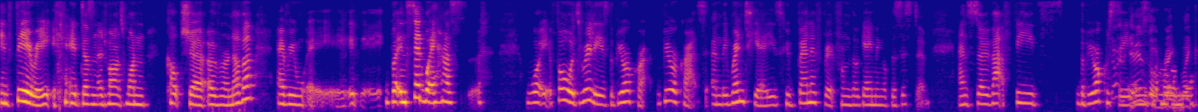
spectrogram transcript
in theory, it doesn't advance one culture over another. Every, it, it, but instead, what it has, what it forwards really is the bureaucrat, bureaucrats and the rentiers who benefit from the gaming of the system, and so that feeds the No, bureaucracy. it is though, right? Like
